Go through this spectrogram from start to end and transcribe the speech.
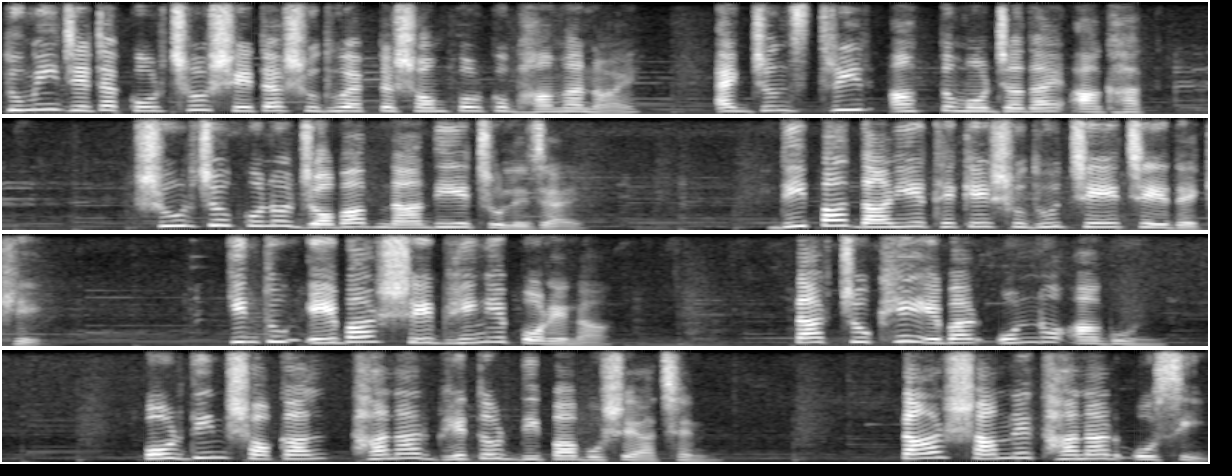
তুমি যেটা করছ সেটা শুধু একটা সম্পর্ক ভাঙা নয় একজন স্ত্রীর আত্মমর্যাদায় আঘাত। সূর্য কোনো জবাব না দিয়ে চলে যায়। দীপা দাঁড়িয়ে থেকে শুধু চেয়ে চেয়ে দেখে। কিন্তু এবার সে ভেঙে পড়ে না। তার চোখে এবার অন্য আগুন। পরদিন সকাল থানার ভেতর দীপা বসে আছেন। তার সামনে থানার ওসি।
